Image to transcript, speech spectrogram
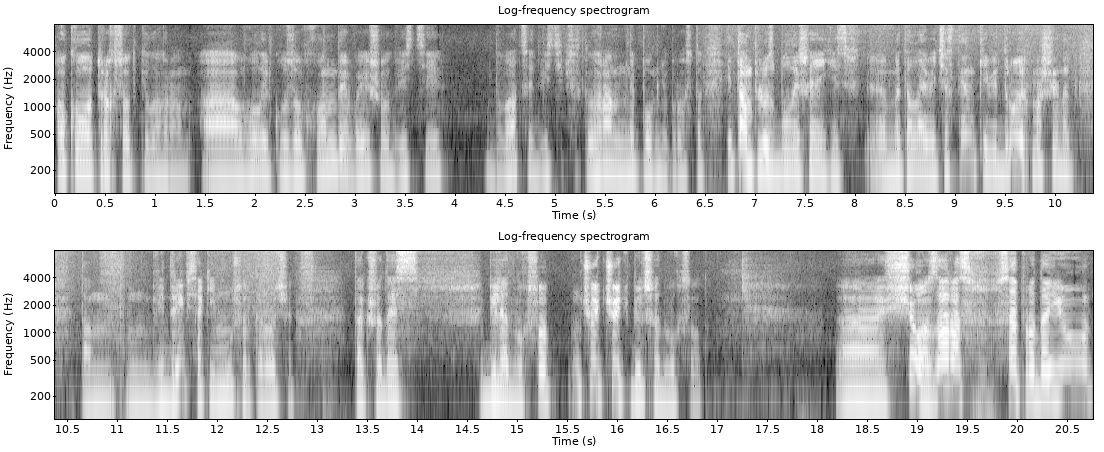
около 300 кг, а голий кузов Хонди вийшов 200 20-250 кг, не помню просто. І там плюс були ще якісь е, металеві частинки від других машинок, там м, відрів всякий мусор. коротше. Так що десь біля 200, ну, чуть-чуть більше 200. Е, що, зараз все продаю.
